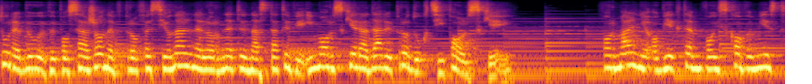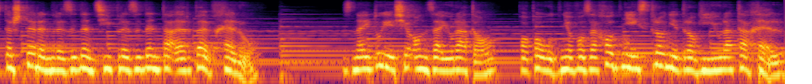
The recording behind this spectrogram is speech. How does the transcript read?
które były wyposażone w profesjonalne lornety na statywie i morskie radary produkcji polskiej. Formalnie obiektem wojskowym jest też teren rezydencji prezydenta RP w Helu. Znajduje się on za Juratą, po południowo-zachodniej stronie drogi Jurata-Hel.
